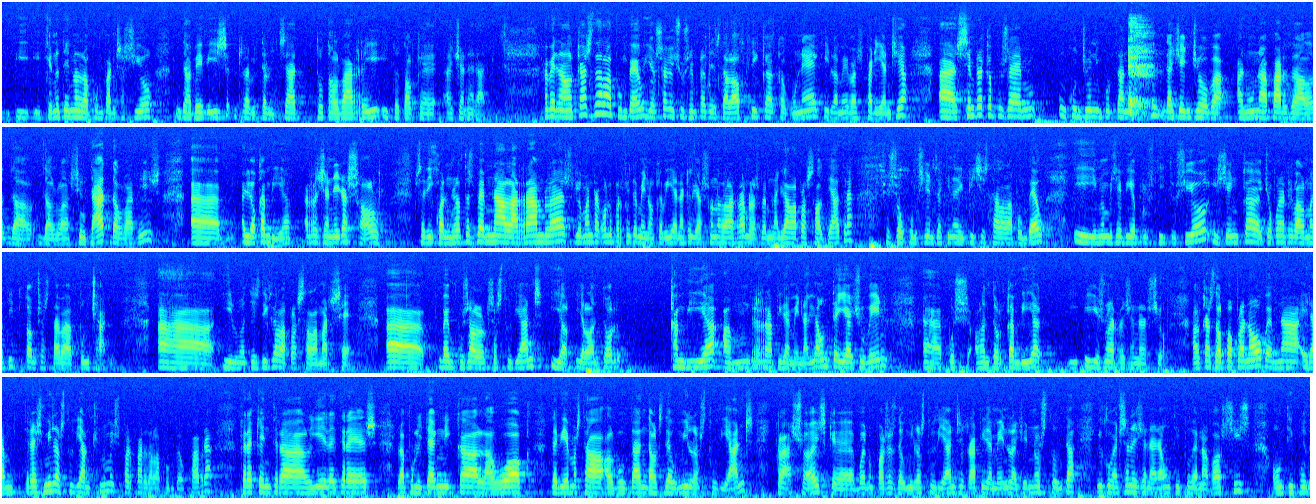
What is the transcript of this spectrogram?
i que no tenen la compensació d'haver vist revitalitzat tot el barri i tot el que ha generat. A veure, en el cas de la Pompeu, jo segueixo sempre des de l'òptica que conec i la meva experiència, eh, sempre que posem un conjunt important de, de gent jove en una part de, de, de la ciutat, del barris, eh, allò canvia, es regenera sol, és a dir, quan nosaltres vam anar a les Rambles, jo me'n recordo perfectament el que havia en aquella zona de les Rambles, vam anar allà a la plaça del Teatre, si sou conscients de quin edifici estava la Pompeu, i només hi havia prostitució i gent que jo quan arribava al matí tothom s'estava punxant. Uh, i el mateix dic de la plaça de la Mercè. Uh, vam posar els estudiants i, i l'entorn canvia um, ràpidament. Allà on hi ha jovent, uh, doncs, l'entorn canvia i, i és una regeneració. En el cas del Poble Nou vam anar, érem 3.000 estudiants només per part de la Pompeu Fabra, crec que entre l'IL3, la Politècnica, la UOC, devíem estar al voltant dels 10.000 estudiants. Clar, això és que bueno, poses 10.000 estudiants i ràpidament la gent no és tonta i comencen a generar un tipus de negocis o un tipus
